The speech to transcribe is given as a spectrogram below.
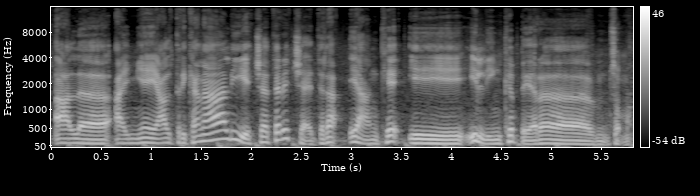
al, ai miei altri canali, eccetera, eccetera, e anche i, link per, eh, insomma,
